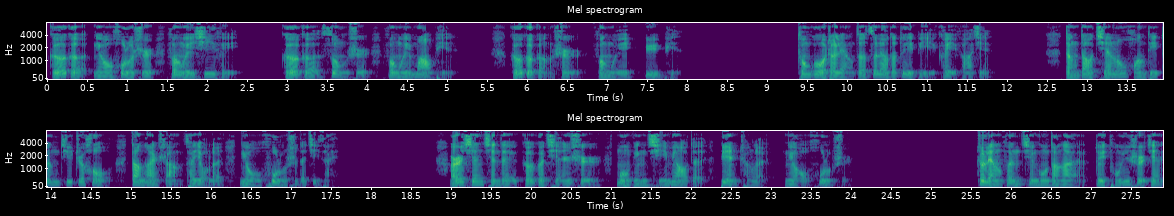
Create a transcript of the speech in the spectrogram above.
格格钮祜禄氏封为熹妃，格格宋氏封为茂嫔，格格耿氏封为御嫔。通过这两则资料的对比，可以发现，等到乾隆皇帝登基之后，档案上才有了钮祜禄氏的记载。而先前的格格前世莫名其妙的变成了钮祜禄氏。这两份清宫档案对同一事件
